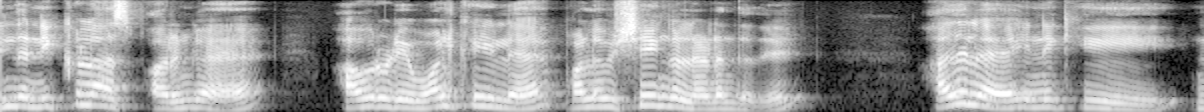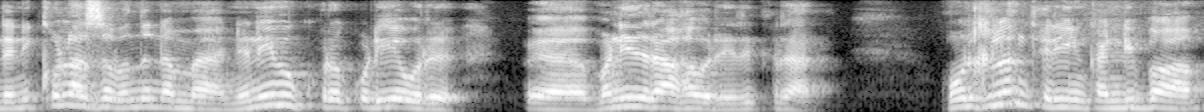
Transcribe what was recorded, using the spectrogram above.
இந்த நிக்கோலாஸ் பாருங்க அவருடைய வாழ்க்கையில் பல விஷயங்கள் நடந்தது. அதில் இன்னைக்கு இந்த நிக்கோலாஸை வந்து நம்ம நினைவு கூறக்கூடிய ஒரு மனிதராக அவர் இருக்கிறார். உங்களுக்கெல்லாம் தெரியும் கண்டிப்பாக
